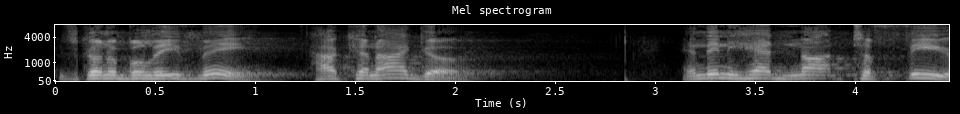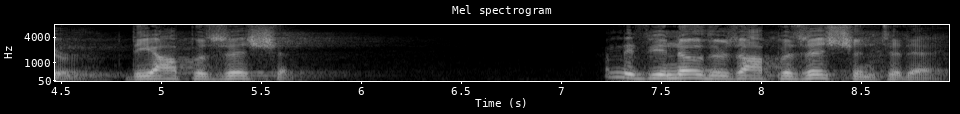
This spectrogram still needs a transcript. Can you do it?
who's going to believe me. How can I go? And then he had not to fear the opposition. I mean, if you know there's opposition today,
